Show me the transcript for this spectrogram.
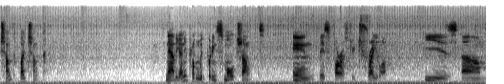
chunk by chunk. Now the only problem with putting small chunks in this forestry trailer is um,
